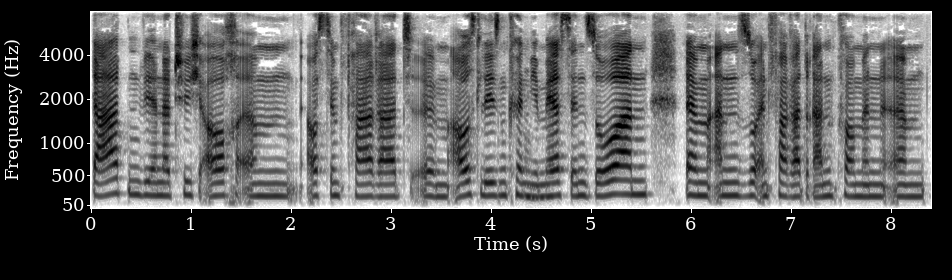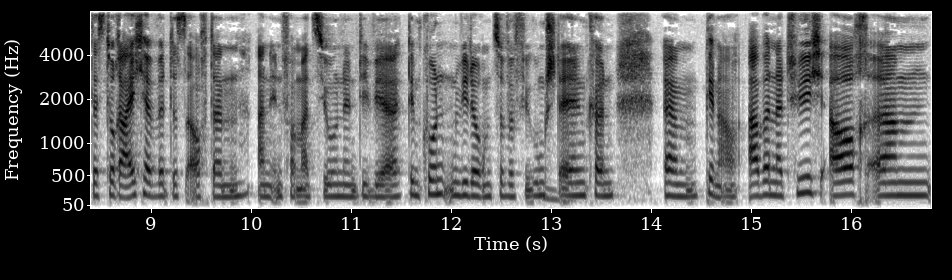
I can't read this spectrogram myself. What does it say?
Daten wir natürlich auch ähm, aus dem Fahrrad ähm, auslesen können. Je mhm. mehr Sensoren ähm, an so ein Fahrrad rankommen, ähm, desto reicher wird es auch dann an Informationen, die wir dem Kunden wiederum zur Verfügung mhm. stellen können. Ähm, genau, aber natürlich auch ähm,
